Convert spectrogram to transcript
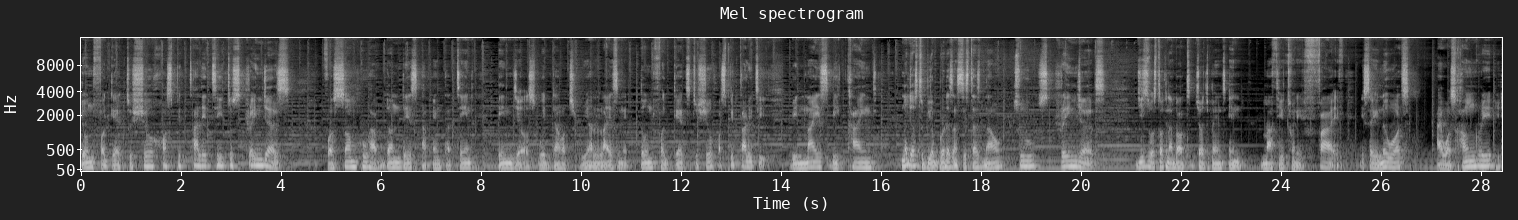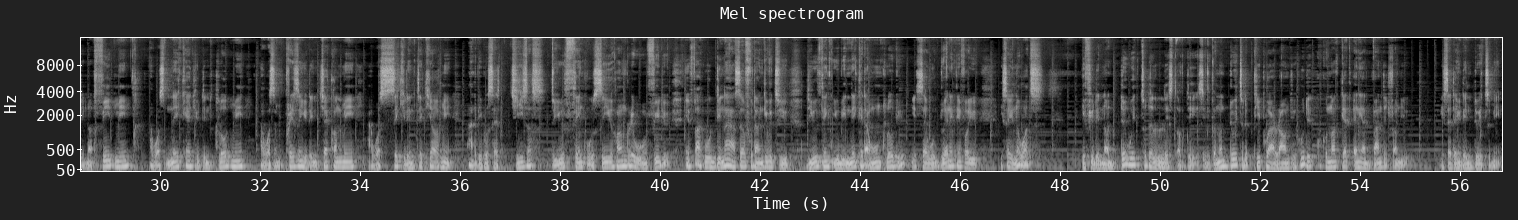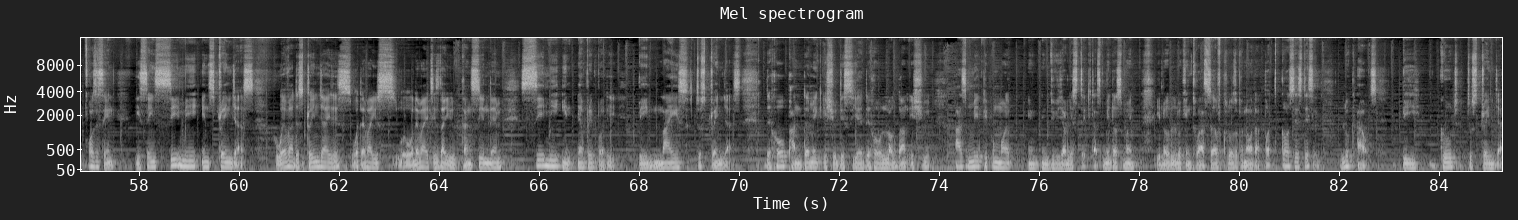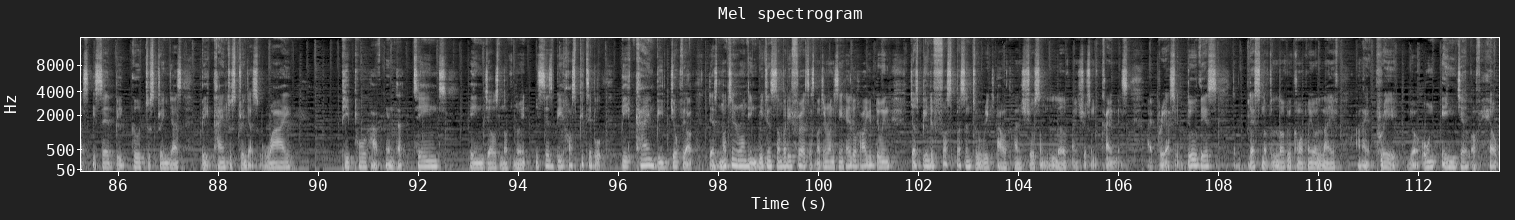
Don't forget to show hospitality to strangers, for some who have done this have entertained angels without realizing it. Don't forget to show hospitality. Be nice, be kind, not just to be your brothers and sisters now, to strangers. Jesus was talking about judgment in Matthew 25. He said, You know what? I was hungry, you did not feed me. I was naked, you didn't clothe me. I was in prison, you didn't check on me. I was sick, you didn't take care of me. And the people said, Jesus, do you think we'll see you hungry? We won't feed you. In fact, we'll deny ourselves food and give it to you. Do you think you'll be naked and won't clothe you? He said, We'll do anything for you. He said, You know what? If you did not do it to the list of these, if you could not do it to the people around you who, did, who could not get any advantage from you, he said that you didn't do it to me. What's he saying? He's saying, See me in strangers whoever the stranger is, whatever you, whatever it is that you can see in them, see me in everybody. Be nice to strangers. The whole pandemic issue this year, the whole lockdown issue, has made people more individualistic. It has made us more, you know, look into ourselves, close up and all that. But God says, listen, look out, be good to strangers. He said, be good to strangers, be kind to strangers. Why? People have entertained angels not knowing. It says, Be hospitable, be kind, be jovial. There's nothing wrong in greeting somebody first. There's nothing wrong in saying, Hello, how are you doing? Just being the first person to reach out and show some love and show some kindness. I pray as you do this, the blessing of the Lord will come upon your life. And I pray your own angel of help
